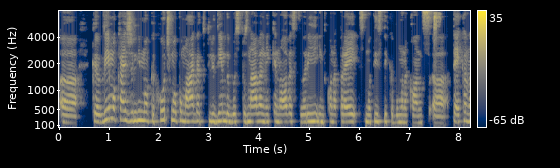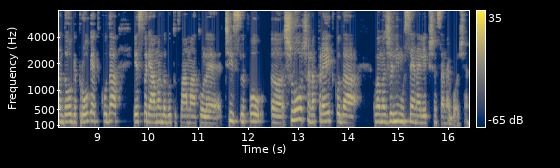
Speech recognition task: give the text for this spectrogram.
Uh, ki vemo, kaj želimo, kako hočemo pomagati ljudem, da bo spoznavali neke nove stvari, in tako naprej, smo tisti, ki bomo na koncu uh, tekli na dolge proge. Tako da jaz verjamem, da bo tudi vama tole čist lepo uh, šlo še naprej, tako da vam želim vse najlepše, vse najboljše.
